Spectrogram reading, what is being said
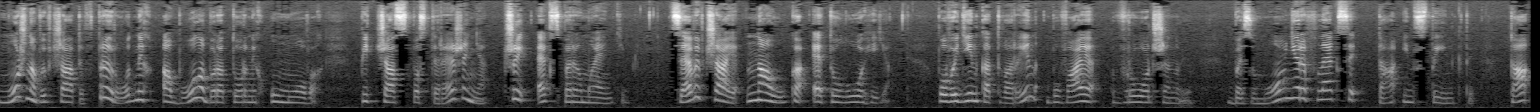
можна вивчати в природних або лабораторних умовах під час спостереження чи експериментів. Це вивчає наука етологія. Поведінка тварин буває вродженою, безумовні рефлекси та інстинкти, та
